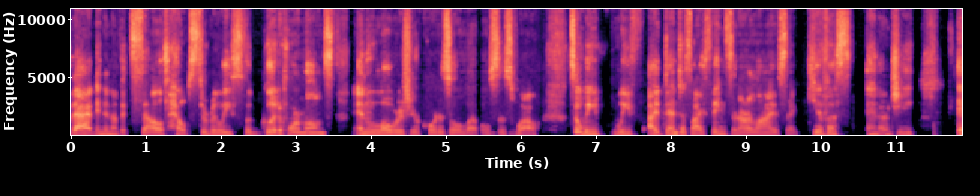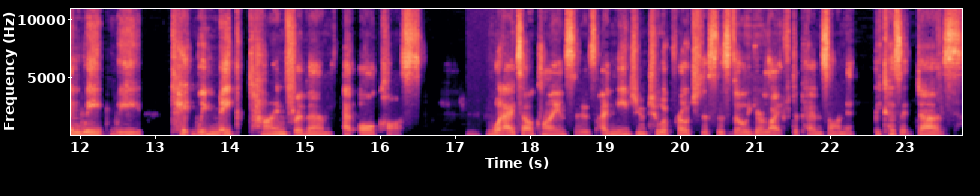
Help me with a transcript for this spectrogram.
that in and of itself helps to release the good hormones and lowers your cortisol levels as mm-hmm. well so we we identify things in our lives that give us energy and we we take we make time for them at all costs. What i tell clients is i need you to approach this as though your life depends on it because it does.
